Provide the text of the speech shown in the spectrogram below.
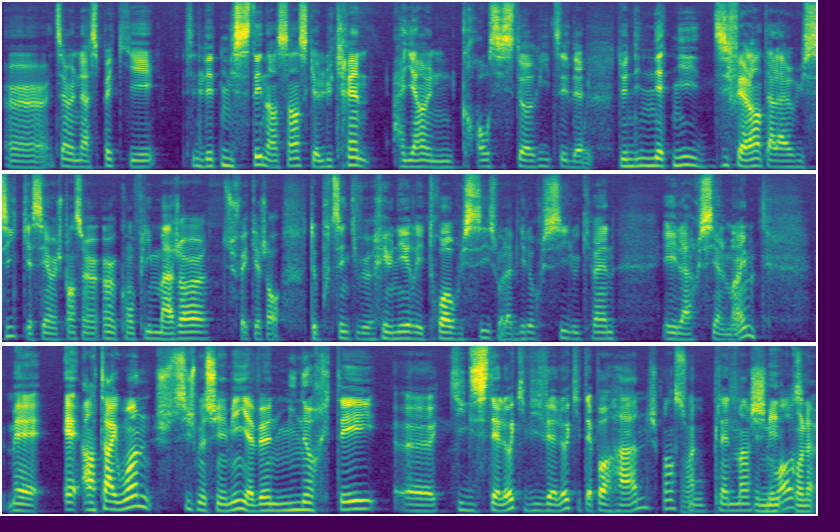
un, tu sais, un aspect qui est. l'ethnicité dans le sens que l'Ukraine ayant une grosse historie Oui. d'une ethnie différente à la Russie, que c'est, je pense, un, un conflit majeur du fait que, genre, de Poutine qui veut réunir les trois Russies, soit la Biélorussie, l'Ukraine et la Russie elle-même. Mais en Taïwan, si je me souviens bien, il y avait une minorité euh, qui existait là, qui vivait là, qui n'était pas Han, je pense, Ouais. ou pleinement Une, chinoise. a-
